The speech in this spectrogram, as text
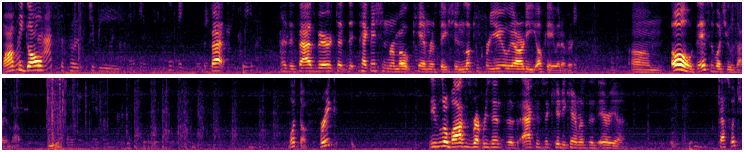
Monty What's Golf. that supposed to be? The Fat as a Fazbear te- technician remote camera station. Lucky for you, it already okay, whatever. Um. Oh, this is what she was talking about. What the freak? These little boxes represent the active security cameras in this area. Can I switch?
